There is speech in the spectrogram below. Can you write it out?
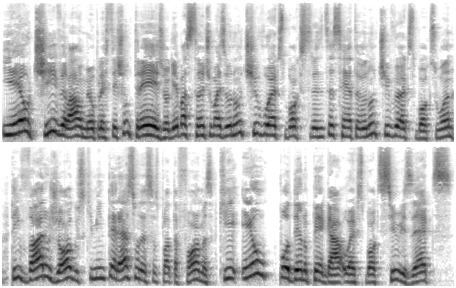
E eu tive lá o meu PlayStation 3, joguei bastante, mas eu não tive o Xbox 360, eu não tive o Xbox One. Tem vários jogos que me interessam dessas plataformas que eu podendo pegar o Xbox Series X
